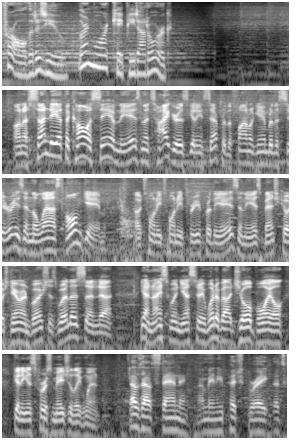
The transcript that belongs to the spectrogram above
for all that is you. Learn more at kp.org. On a Sunday at the Coliseum, the A's and the Tigers getting set for the final game of the series and the last home game of 2023 for the A's. And the A's bench coach Darren Bush is with us. And uh, yeah, nice win yesterday. What about Joe Boyle getting his first major league win? That was outstanding. I mean, he pitched great. That's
